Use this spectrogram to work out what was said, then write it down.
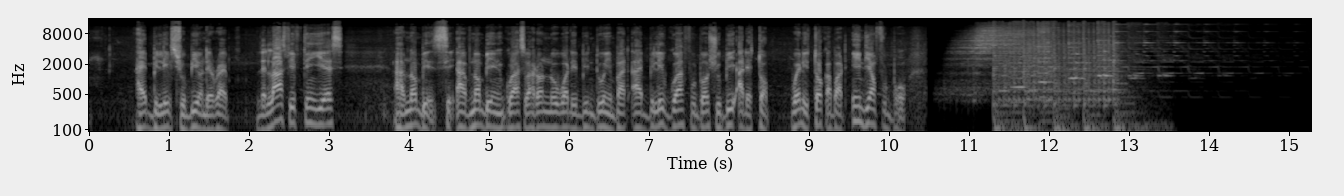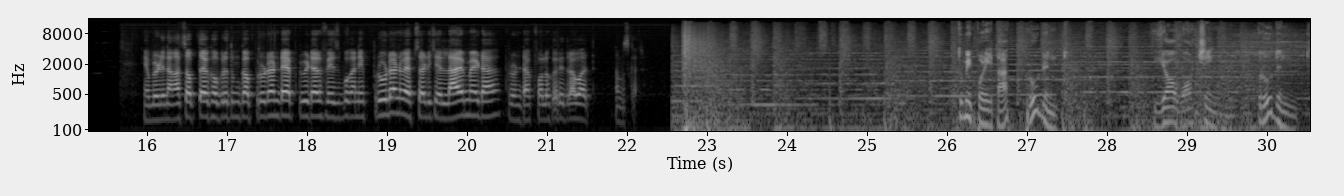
I believe should be on the rise. The last 15 years, I have not been see- I have not been in Goa, so I don't know what they've been doing. But I believe Goa football should be at the top when you talk about Indian football. हे bulletin हांगा सोंपता खबरो तुमकां prudent app Twitter Facebook आणि prudent वेबसायटीचेर live मेळटा प्रुडंटाक follow करीत रावात नमस्कार तुम्ही पळयतात prudent you are watching prudent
